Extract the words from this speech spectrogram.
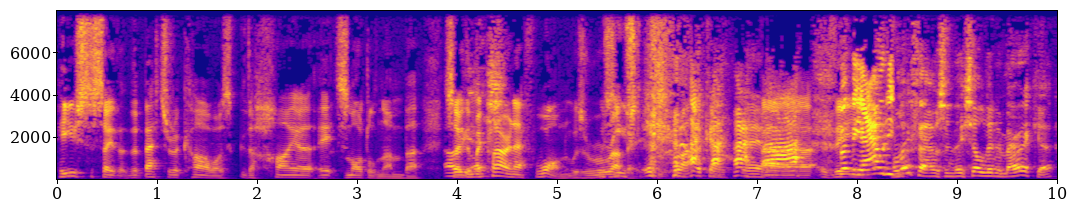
He used to say that the better a car was, the higher its model number. So Oh, the yes. McLaren F1 was rubbish. right, okay. Yeah, yeah. Uh, but the Audi 5000 they sold in America,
